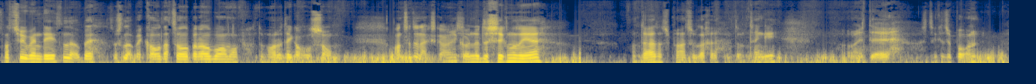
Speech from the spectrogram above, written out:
It's not too windy. It's a little bit, just a little bit cold. That's all. But I'll warm up I dig holes. So on to the next guy. Got another signal here. Not that. That's part of like a little thingy. Right there. I think it's a button.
